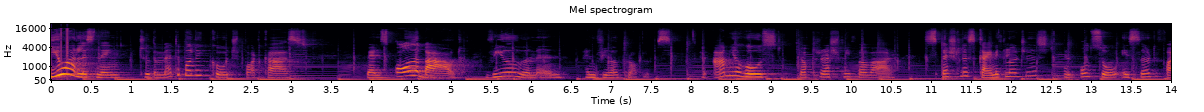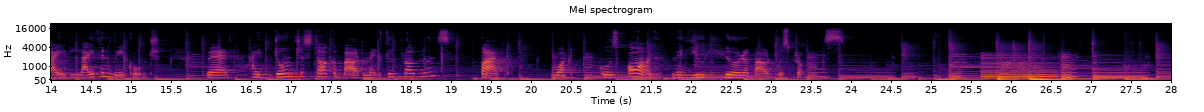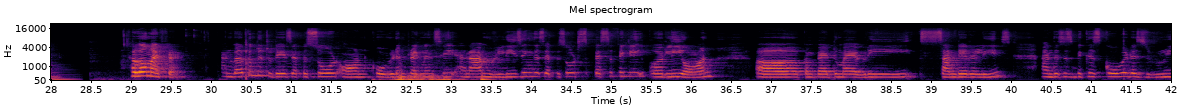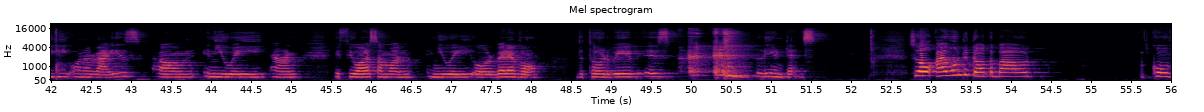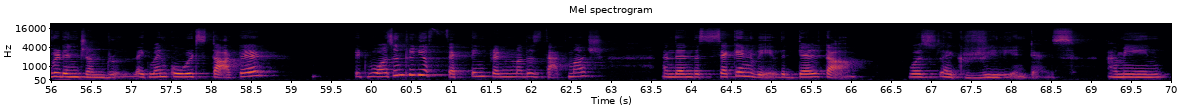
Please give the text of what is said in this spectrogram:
You are listening to the Metabolic Coach podcast, where it's all about real women and real problems. And I'm your host, Dr. Rashmi Pawar, specialist gynecologist and also a certified life and way coach, where I don't just talk about medical problems, but what goes on when you hear about those problems. Hello, my friend, and welcome to today's episode on COVID and pregnancy. And I'm releasing this episode specifically early on uh, compared to my every Sunday release. And this is because COVID is really on a rise um, in UAE. And if you are someone in UAE or wherever, the third wave is pretty intense. So, I want to talk about COVID in general. Like when COVID started, it wasn't really affecting pregnant mothers that much. And then the second wave, the Delta, was like really intense. I mean,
